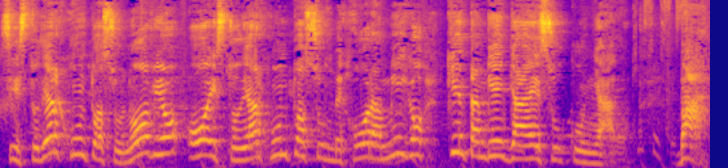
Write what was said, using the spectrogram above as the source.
Si estudiar junto a su novio o estudiar junto a su mejor amigo, quien también ya es su cuñado. Va,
